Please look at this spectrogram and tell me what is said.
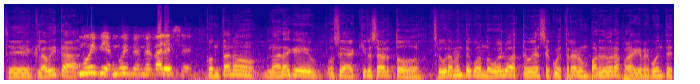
Che, Claudita. Muy bien, muy bien, me parece. Contanos, la verdad que, o sea, quiero saber todo. Seguramente cuando vuelvas te voy a secuestrar un par de horas para que me cuentes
